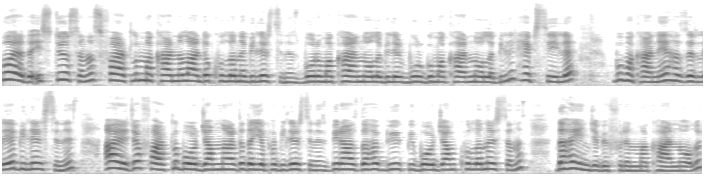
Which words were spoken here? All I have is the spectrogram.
Bu arada istiyorsanız farklı makarnalar da kullanabilirsiniz. Boru makarna olabilir, burgu makarna olabilir. Hepsiyle bu makarnayı hazırlayabilirsiniz. Ayrıca farklı borcamlarda da yapabilirsiniz. Biraz daha büyük bir borcam kullanırsanız daha ince bir fırın makarna olur.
